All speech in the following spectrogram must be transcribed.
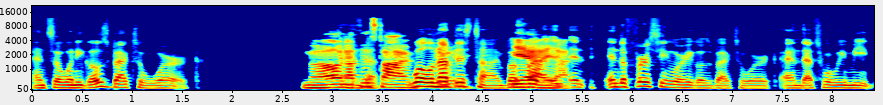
and so when he goes back to work. No, not And, this uh, time. Well, not this time, but, yeah, but in- yeah. In, in, the first scene where he goes back to work, and that's where we meet,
